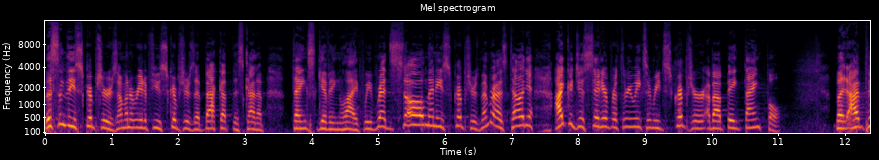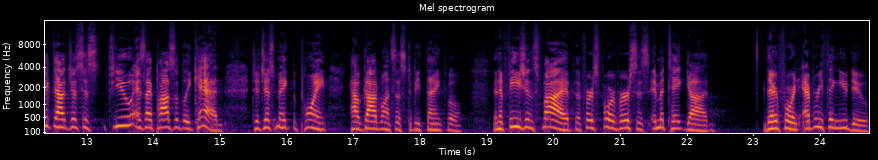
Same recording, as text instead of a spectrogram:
Listen to these scriptures. I'm going to read a few scriptures that back up this kind of Thanksgiving life. We've read so many scriptures. Remember, I was telling you, I could just sit here for three weeks and read scripture about being thankful. But I've picked out just as few as I possibly can to just make the point how God wants us to be thankful. In Ephesians 5, the first four verses imitate God. Therefore, in everything you do,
